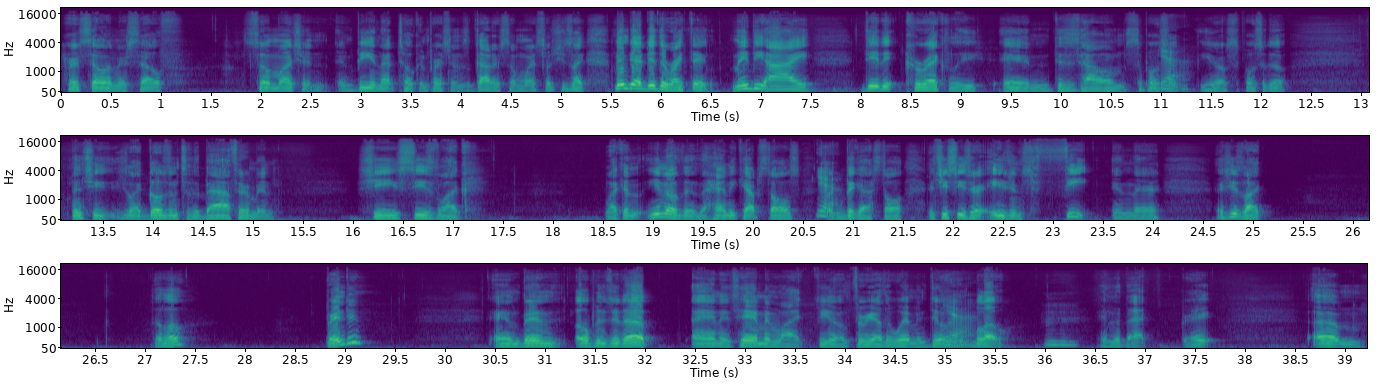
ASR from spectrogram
her selling herself so much and, and being that token person has got her somewhere. So she's like, maybe I did the right thing. Maybe I did it correctly, and this is how I'm supposed Yeah. to, you know, supposed to go. Then she, she like goes into the bathroom and she sees like, like in you know the the handicap stalls, Yeah. like big ass stall, and she sees her agent's feet in there, and she's like, "Hello, Brendan," and Ben opens it up, and it's him and like you know three other women doing Yeah. a blow in the back, right? Um,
